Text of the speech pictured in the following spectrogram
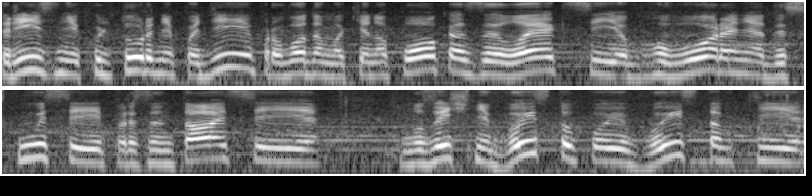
різні культурні події, проводимо кінопокази, лекції, обговорення, дискусії, презентації музичні виступи, виставки.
